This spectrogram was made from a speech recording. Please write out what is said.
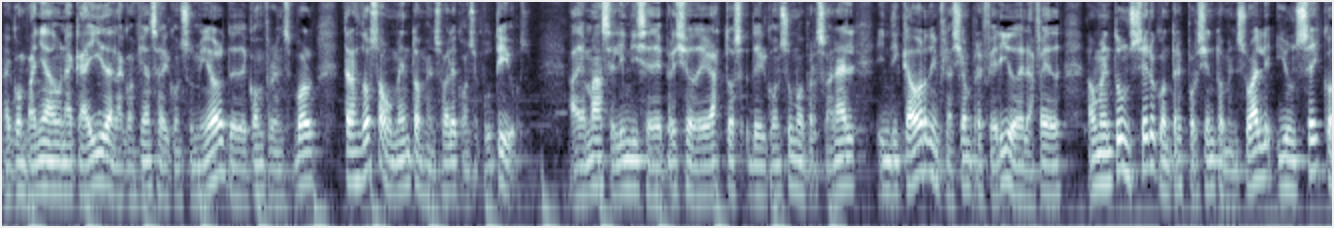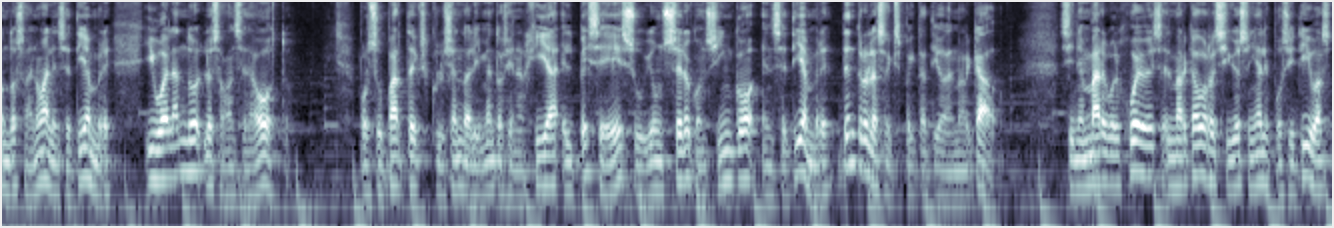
acompañada de una caída en la confianza del consumidor de The Conference Board tras dos aumentos mensuales consecutivos. Además, el índice de precio de gastos del consumo personal, indicador de inflación preferido de la Fed, aumentó un 0,3% mensual y un 6,2% anual en septiembre, igualando los avances de agosto. Por su parte, excluyendo alimentos y energía, el PCE subió un 0,5 en septiembre, dentro de las expectativas del mercado. Sin embargo, el jueves el mercado recibió señales positivas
